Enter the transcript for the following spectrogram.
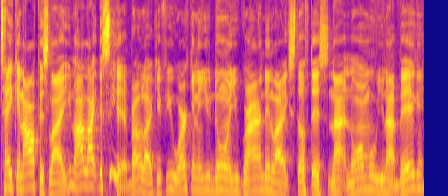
taking off, it's like you know I like to see that, bro. Like if you working and you doing you grinding like stuff that's not normal, you're not begging.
